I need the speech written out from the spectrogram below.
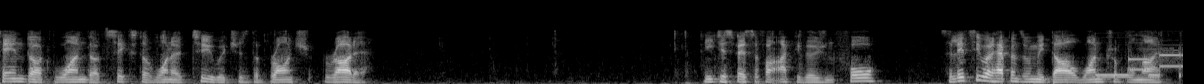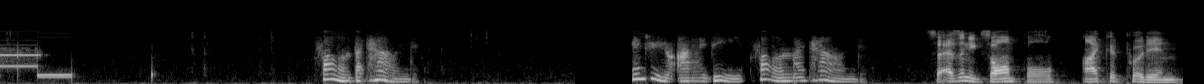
10.1.6.102 which is the branch router. Need to specify IP version 4. So let's see what happens when we dial 1999. Followed by pound. Enter your ID followed by pound. So as an example, I could put in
